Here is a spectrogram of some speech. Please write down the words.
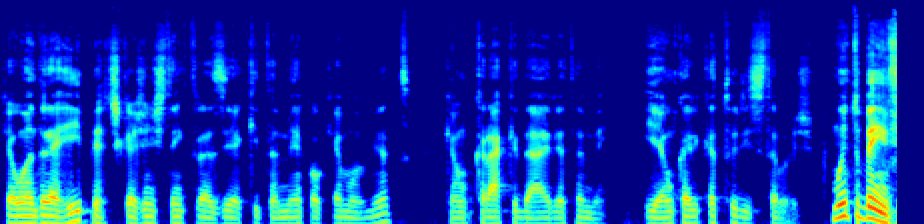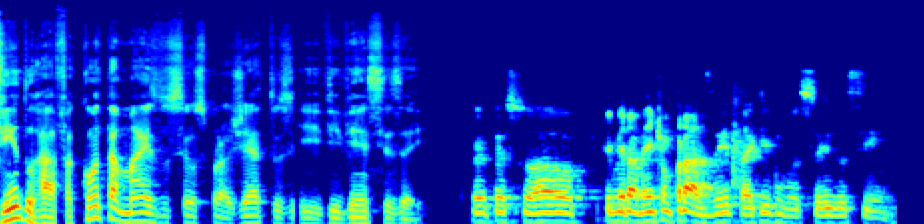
que é o André Rippert, que a gente tem que trazer aqui também a qualquer momento, que é um craque da área também. E é um caricaturista hoje. Muito bem-vindo, Rafa. Conta mais dos seus projetos e vivências aí. Oi, pessoal. Primeiramente, um prazer estar aqui com vocês. Assim,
